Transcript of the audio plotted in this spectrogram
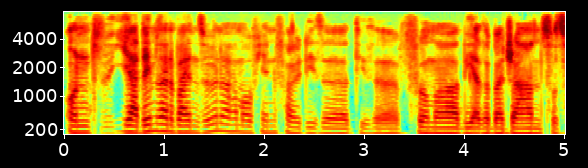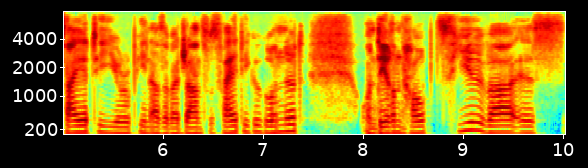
Und ja, dem seine beiden Söhne haben auf jeden Fall diese, diese Firma, die Azerbaijan Society, European Azerbaijan Society gegründet. Und deren Hauptziel war es,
